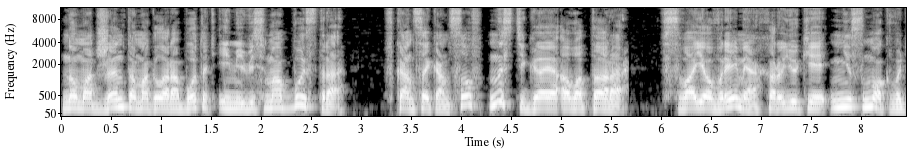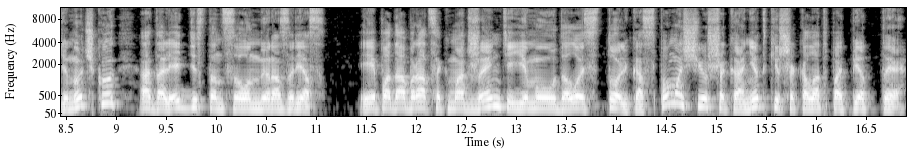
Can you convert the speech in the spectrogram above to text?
но Маджента могла работать ими весьма быстро, в конце концов настигая аватара. В своё время Харуюки не смог в одиночку одолеть дистанционный разрез. И подобраться к Мадженте ему удалось только с помощью шоконетки Шоколад Папетты.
